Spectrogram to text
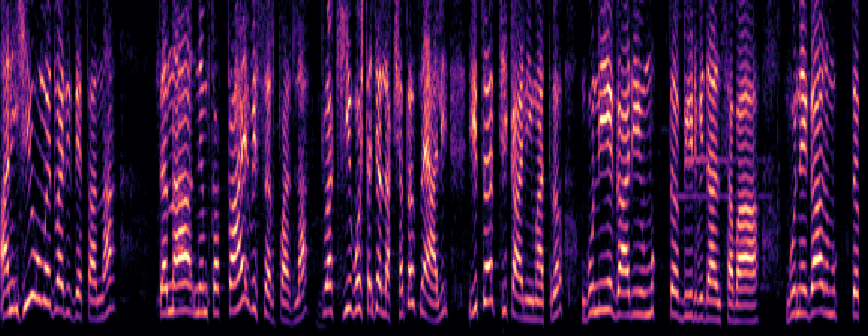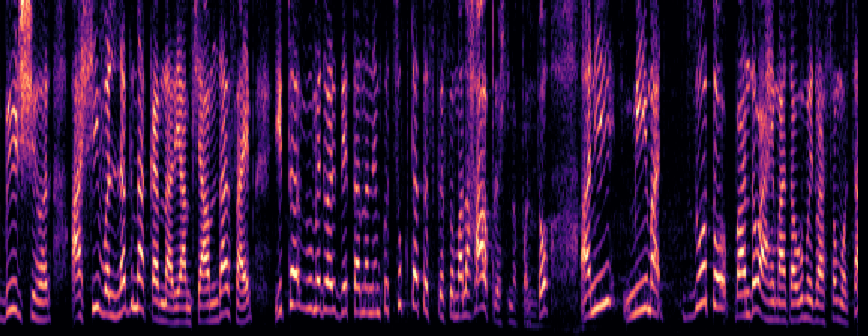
आणि ही उमेदवारी देताना त्यांना नेमका काय विसर पडला किंवा ही गोष्ट त्यांच्या लक्षातच नाही आली? इतर ठिकाणी मात्र गुन्हेगारी मुक्त बीड विधानसभा गुन्हेगार मुक्त बीड शहर अशी वल्लग्ना करणारे आमचे आमदार साहेब इथं उमेदवारी देताना नेमकं चुकतातच कसं? मला हा प्रश्न पडतो. आणि मी मा जो तो बांधव आहे माझा उमेदवार समोरचा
